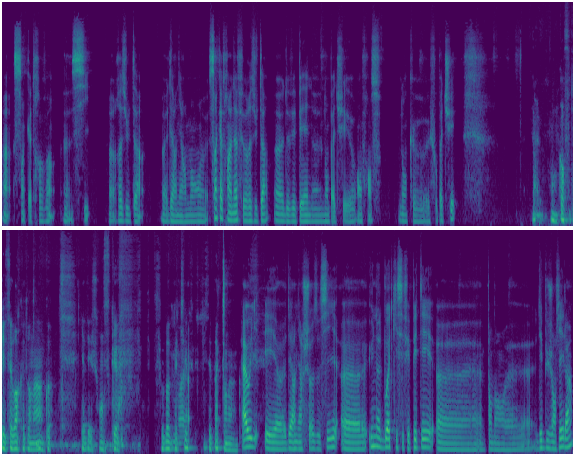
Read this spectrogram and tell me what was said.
à 186 résultats dernièrement 189 résultats de VPN non patchés en France. Donc il faut patcher. encore faut-il savoir que tu en as un. Quoi. Il y a des chances que faut pas patcher parce que tu sais pas que tu en as un. Ah oui, et dernière chose aussi, une autre boîte qui s'est fait péter pendant début janvier là.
